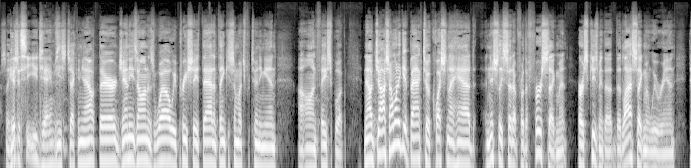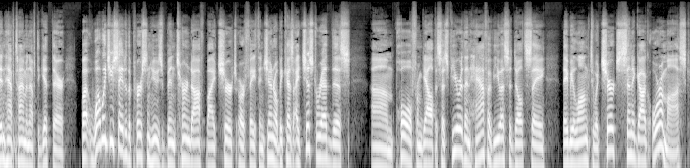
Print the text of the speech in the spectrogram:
So Good to see you, James. he's checking you out there. Jenny's on as well. We appreciate that. And thank you so much for tuning in uh, on Facebook. Now, Josh, I want to get back to a question I had initially set up for the first segment, or excuse me, the, the last segment we were in. Didn't have time enough to get there. But what would you say to the person who's been turned off by church or faith in general? Because I just read this um, poll from Gallup. It says fewer than half of U.S. adults say they belong to a church, synagogue, or a mosque,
